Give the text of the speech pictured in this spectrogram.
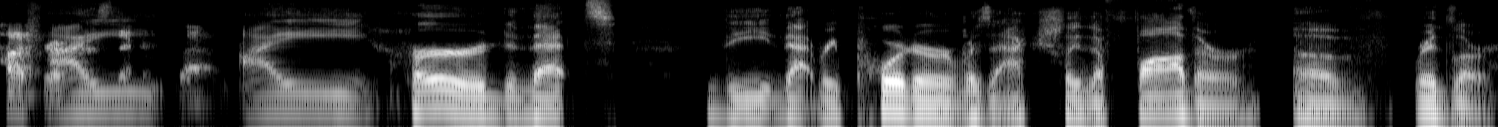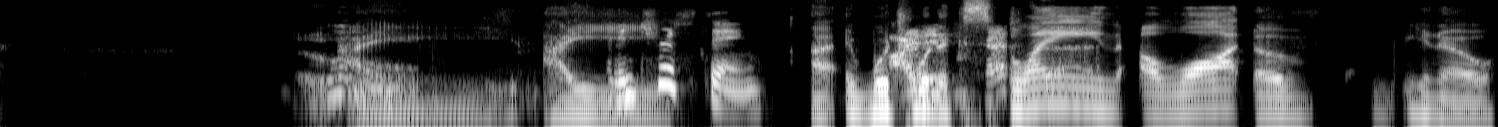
hush reference I- there. So. I heard that the that reporter was actually the father of Riddler. Ooh. I I Interesting. uh, which I would explain a lot of you know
